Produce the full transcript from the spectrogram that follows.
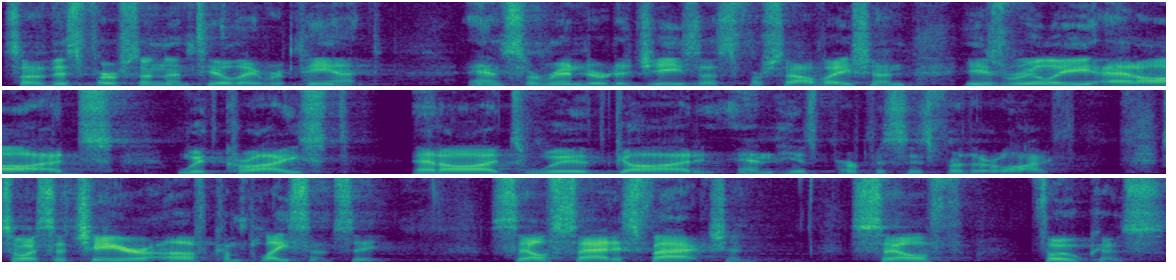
So, this person, until they repent and surrender to Jesus for salvation, is really at odds with Christ, at odds with God and His purposes for their life. So, it's a chair of complacency, self satisfaction, self focus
